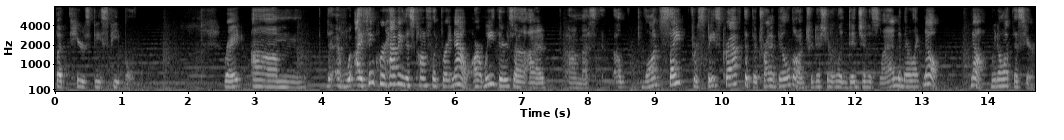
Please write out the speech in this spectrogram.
but here's these people, right? Um, I think we're having this conflict right now, aren't we? There's a, a um, a, a, launch site for spacecraft that they're trying to build on traditional indigenous land, and they're like, no, no, we don't want this here,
